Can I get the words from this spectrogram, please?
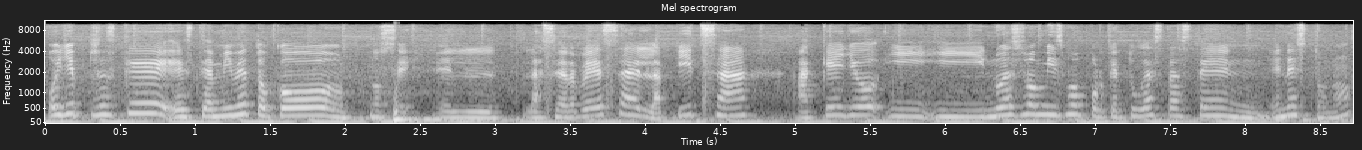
oye, pues es que este, a mí me tocó, no sé, el, la cerveza, la pizza, aquello, y, no es lo mismo porque tú gastaste en, esto, ¿no?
